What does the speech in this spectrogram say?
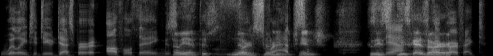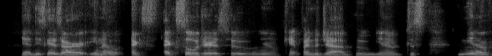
willing to do desperate awful things oh yeah, there's for no, no need to change because these Yeah. these guys they're perfect yeah these guys are you know ex ex soldiers who you know can't find a job who you know just you know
